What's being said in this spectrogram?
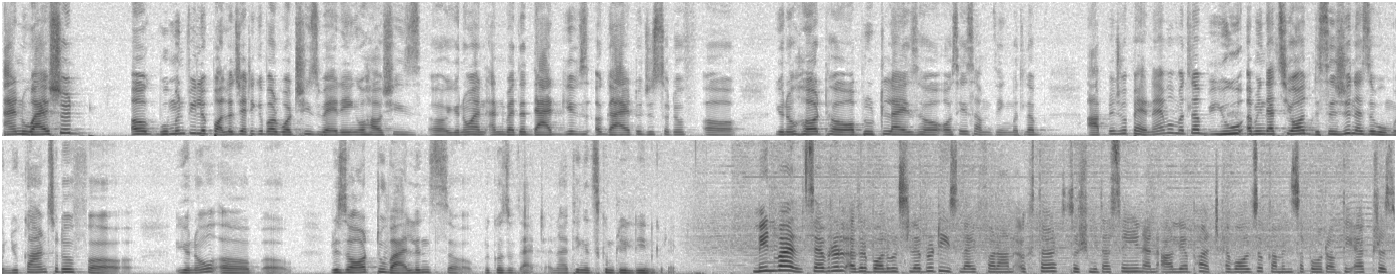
And why should a woman feel apologetic about what she's wearing or how she's, uh, you know, and, and whether that gives a guy to just sort of, uh, you know, hurt her or brutalize her or say something. Matlab, आपने जो पहना है वो मतलब you, I mean, that's your decision as a woman. You can't sort of, uh, you know, uh, uh, resort to violence uh, because of that. And I think it's completely incorrect. Meanwhile, several other Bollywood celebrities like Farhan Akhtar, Sushmita Sen, and Alia Bhatt have also come in support of the actress.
